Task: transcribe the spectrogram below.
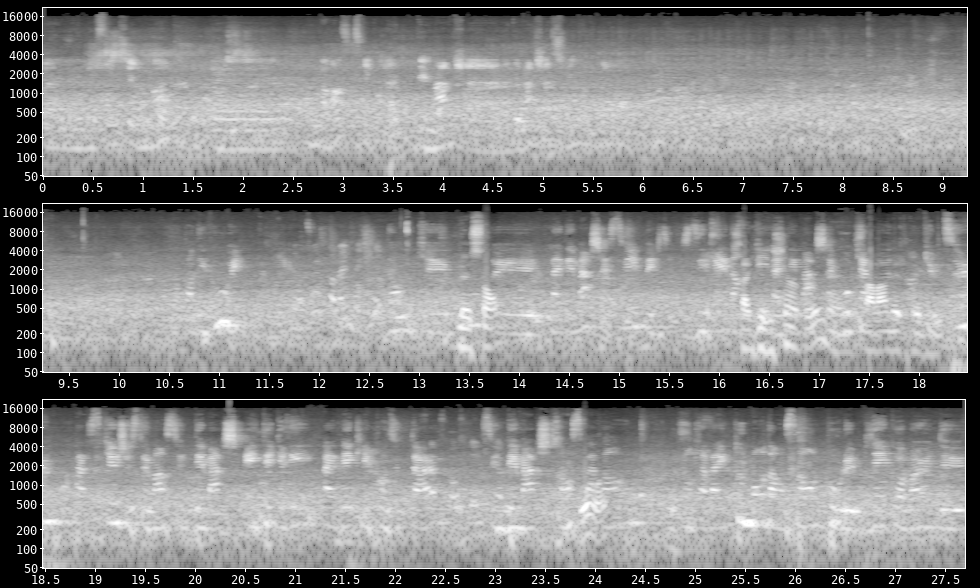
le fonctionnement. Euh, Laurence, ce serait quoi la démarche, la démarche à suivre? Entendez-vous, oui? Donc, euh, Le pour, son. euh, la démarche à suivre, ben, je, je dirais glitche la peu, démarche a l'air agro-carbone d'être en culture parce que justement, c'est une démarche intégrée avec les producteurs. C'est une démarche transparente. On travaille tout le monde ensemble pour le bien commun de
